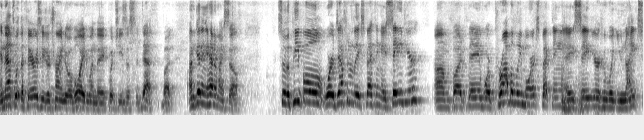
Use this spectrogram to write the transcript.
and that's what the Pharisees are trying to avoid when they put Jesus to death. But I'm getting ahead of myself. So the people were definitely expecting a savior, um, but they were probably more expecting a savior who would unite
